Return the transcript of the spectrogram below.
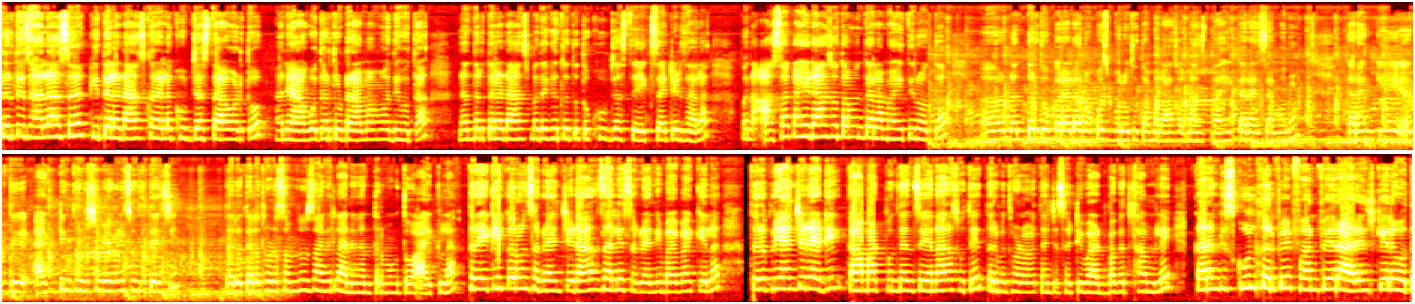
तर ते झालं असं की त्याला डान्स करायला खूप जास्त आवडतो. आणि अगोदर तो ड्रामामध्ये होता. नंतर त्याला डान्समध्ये घेतलं तर तो खूप जास्त एक्सायटेड झाला. पण असा काही डान्स होता म्हणून त्याला माहिती नव्हतं. नंतर तो करायला नकोच बोलत होता. मला असा डान्स नाही करायचा म्हणून. कारण की ते ॲक्टिंग थोडीशी वेगळीच होती त्याची. तर त्याला थोडं समजून सांगितलं आणि नंतर मग तो ऐकला. तर एक एक करून सगळ्यांचे डान्स झाले. सगळ्यांनी बाय बाय केलं. तर प्रियांचे डॅडी काम आटपून त्यांचे येणारच होते. तर मी थोडा वेळ त्यांच्यासाठी वाट बघत थांबले. कारण की स्कूलतर्फे फन फेअर अरेंज केलं होतं.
